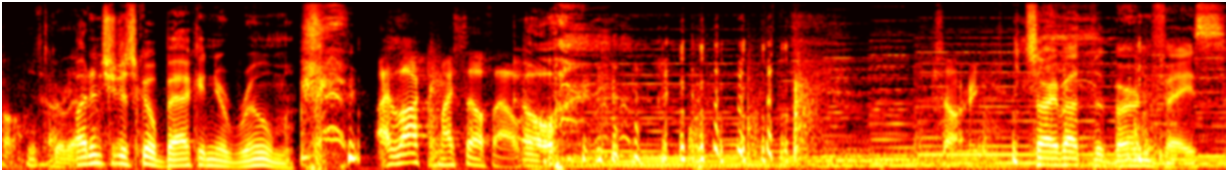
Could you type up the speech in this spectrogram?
Oh, you have to go Why there. didn't you just go back in your room? I locked myself out. Oh, Sorry. sorry about the burn face.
